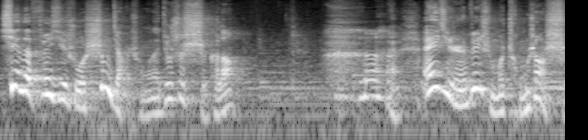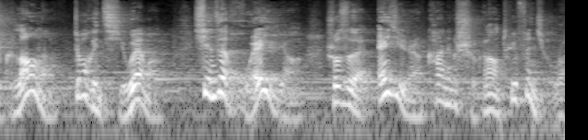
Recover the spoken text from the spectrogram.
现在分析说圣甲虫呢就是屎壳郎。哎，埃及人为什么崇尚屎壳郎呢？这不很奇怪吗？现在怀疑啊，说是埃及人看那个屎壳郎推粪球啊，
